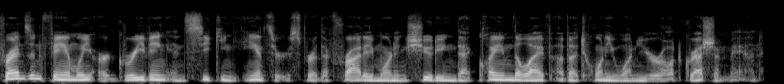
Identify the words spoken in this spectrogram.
Friends and family are grieving and seeking answers for the Friday morning shooting that claimed the life of a 21 year old Gresham man.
